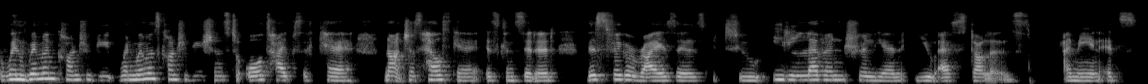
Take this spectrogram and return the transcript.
when women contribute, when women's contributions to all types of care, not just healthcare, is considered, this figure rises to 11 trillion US dollars. I mean, it's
